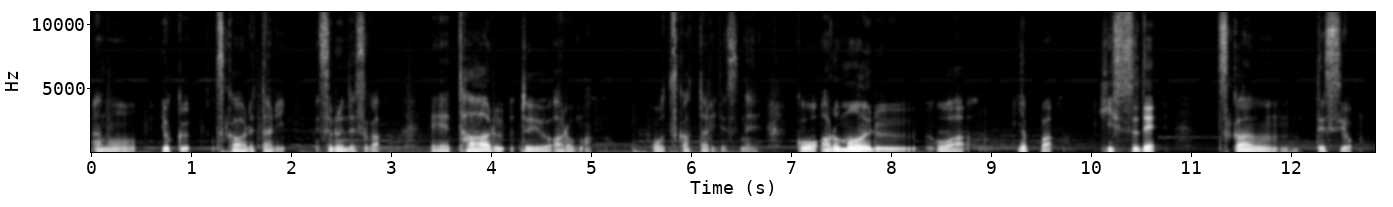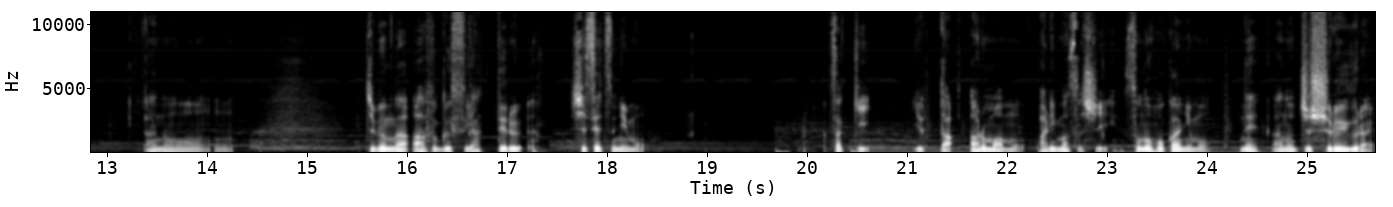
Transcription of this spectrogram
あのよく使われたりするんですが、えー、タールというアロマを使ったりですね。こうアロマオイルはやっぱ必須で使うんですよ。あのー、自分がアフグスやってる施設にもさっき言ったアロマもありますしその他にもねあの10種類ぐらい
